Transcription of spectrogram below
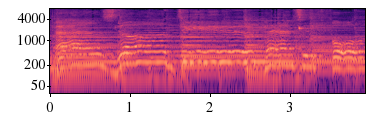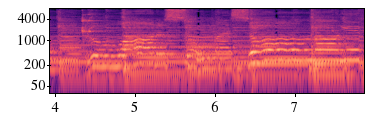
As the deer panted for the water, so my soul longeth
